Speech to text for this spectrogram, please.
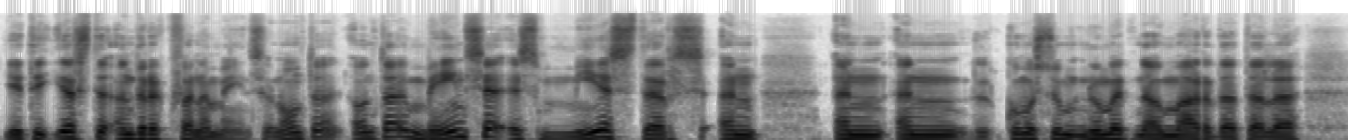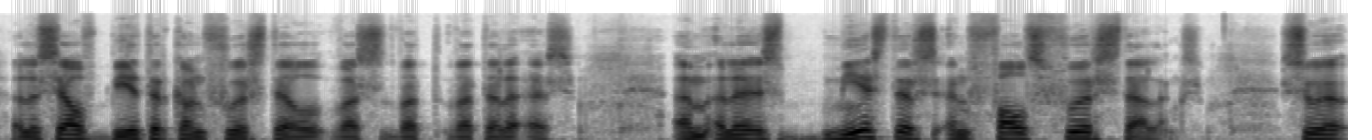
jy het 'n eerste indruk van 'n mens en onthou, onthou mense is meesters in in in kom ons noem dit nou maar dat hulle hulle self beter kan voorstel was wat wat hulle is. Um hulle is meesters in vals voorstellings. So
